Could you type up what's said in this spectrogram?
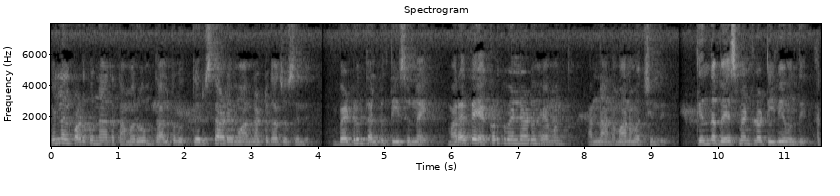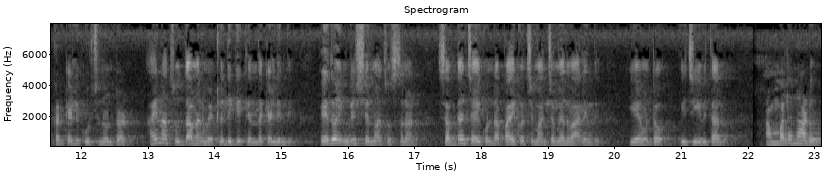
పిల్లలు పడుకున్నాక తమ రూమ్ తలుపులు తెరుస్తాడేమో అన్నట్టుగా చూసింది. బెడ్రూమ్ తలుపులు తీసున్నాయి. మరైతే ఎక్కడికి వెళ్ళాడు హేమంత్? అన్న అనుమానం వచ్చింది. కింద బేస్మెంట్లో టీవీ ఉంది. అక్కడికి వెళ్ళి కూర్చుని ఉంటాడు. అయినా చూద్దామని మెట్లు దిగి కిందకెళ్ళింది. ఏదో ఇంగ్లీష్ సినిమా చూస్తున్నాడు. శబ్దం చేయకుండా పైకొచ్చి మంచం మీద వాలింది. ఏమిటో ఈ జీవితాలు. అంబలనాడు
